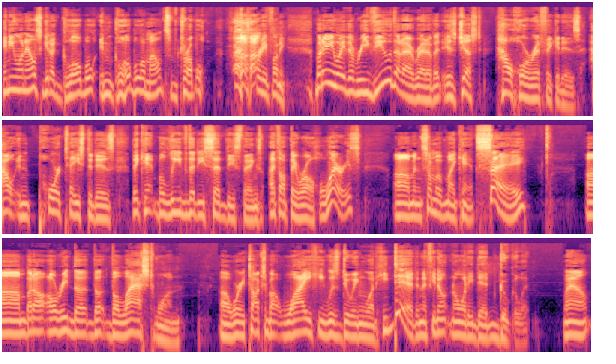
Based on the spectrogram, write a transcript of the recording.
Anyone else get a global in global amounts of trouble?" That's pretty funny. But anyway, the review that I read of it is just how horrific it is, how in poor taste it is. They can't believe that he said these things. I thought they were all hilarious, um, and some of them I can't say. Um, but I'll, I'll read the, the, the last one uh, where he talks about why he was doing what he did. And if you don't know what he did, Google it. Well,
